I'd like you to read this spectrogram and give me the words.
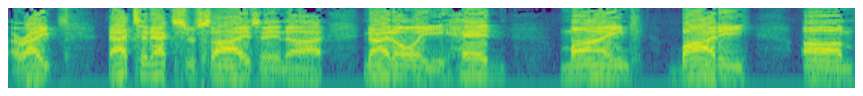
All right? That's an exercise in uh, not only head, mind, body, um,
